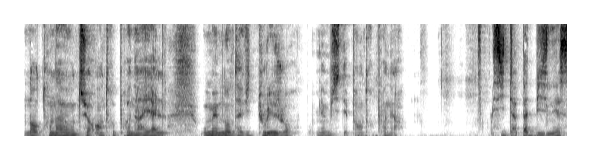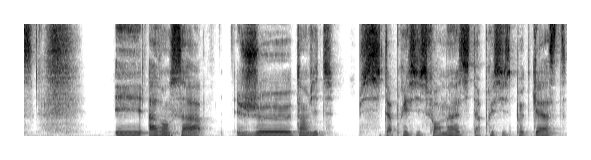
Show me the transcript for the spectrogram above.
dans ton aventure entrepreneuriale ou même dans ta vie de tous les jours même si t'es pas entrepreneur. Si t'as pas de business. Et avant ça je t'invite si t'apprécies ce format, si t'apprécies ce podcast,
